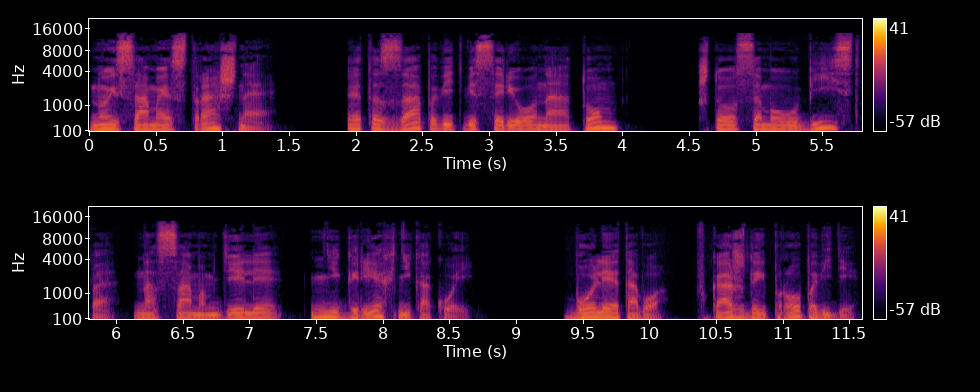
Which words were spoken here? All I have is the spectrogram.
Но и самое страшное — это заповедь Виссариона о том, что самоубийство на самом деле не грех никакой. Более того, в каждой проповеди,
